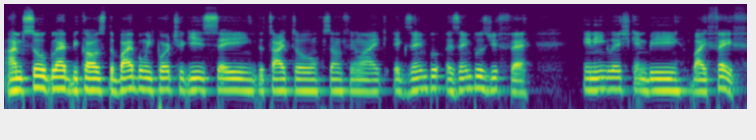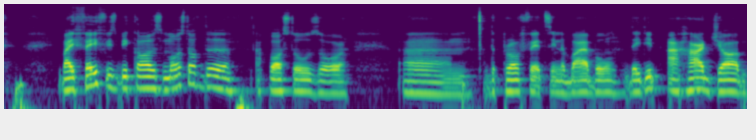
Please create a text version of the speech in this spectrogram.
I'm so glad because the Bible in Portuguese say the title something like Exemplo, Exemplos de Fé. In English can be by faith. By faith is because most of the apostles or um, the prophets in the Bible they did a hard job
